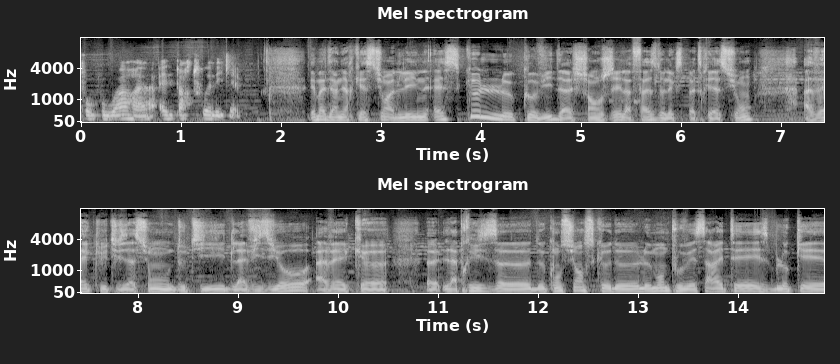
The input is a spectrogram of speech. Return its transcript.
pour pouvoir être partout avec elles. Et ma dernière question, Adeline, est-ce que le Covid a changé la phase de l'expatriation avec l'utilisation d'outils, de la visio, avec euh, euh, la prise euh, de conscience que le monde pouvait s'arrêter et se bloquer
